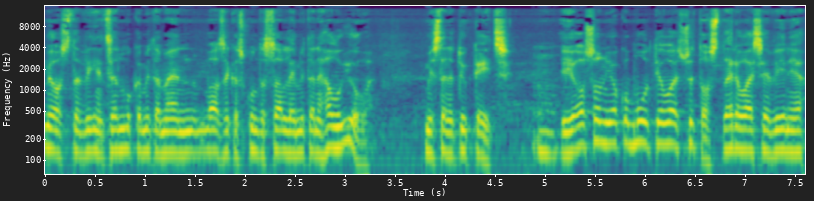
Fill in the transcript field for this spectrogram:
Me ostaa viinit sen mukaan, mitä meidän asiakaskunta sallii, mitä ne haluaa juoda. Mistä ne tykkää itse. Mm. Jos on joku ja voisi sitten ostaa erilaisia viiniä.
